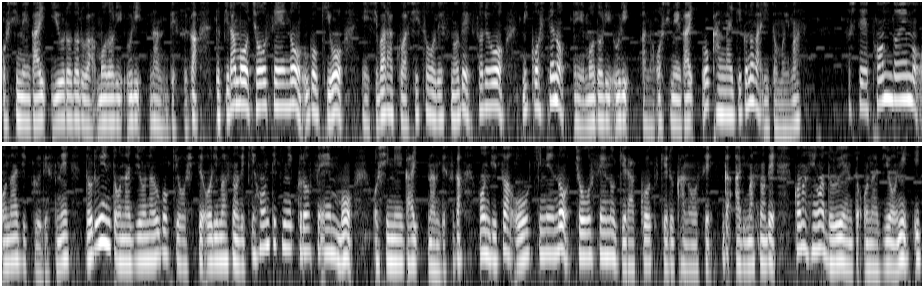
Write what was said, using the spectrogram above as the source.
押し目買い、ユーロドルは戻り売りなんですが、どちらも調整の動きを、えー、しばらくはしそうですので、それを見越しての、えー、戻り売り、あの、押し目買いを考えていくのがいいと思います。そして、ポンド円も同じくですね、ドル円と同じような動きをしておりますので、基本的にクロス円も押し目買いなんですが、本日は大きめの調整の下落をつける可能性がありますので、この辺はドル円と同じように、一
